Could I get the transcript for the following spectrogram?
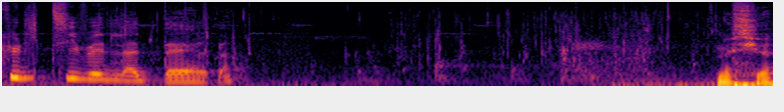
cultivée de la terre. Monsieur,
